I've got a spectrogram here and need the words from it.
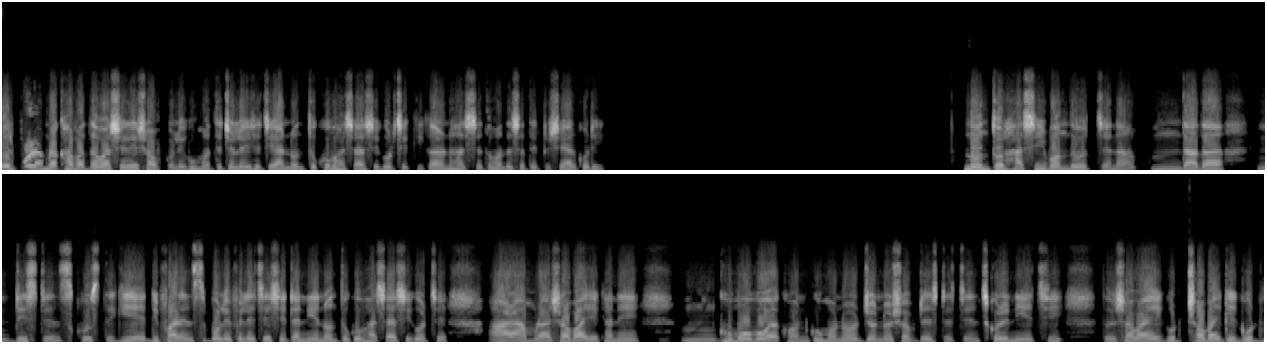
এরপর আমরা খাবার দাবার সেরে সকলে ঘুমাতে চলে এসেছি আর নন্তু খুব হাসাহাসি করছে। কি কারণে হাসছে তোমাদের সাথে একটু শেয়ার করি? নন্তুর হাসি বন্ধ হচ্ছে না। দাদা ডিস্টেন্স খুঁজতে গিয়ে ডিফারেন্স বলে ফেলেছে সেটা নিয়ে নন্তু খুব হাসাহাসি করছে। আর আমরা সবাই এখানে উম, ঘুমোবো এখন। ঘুমানোর জন্য সব ড্রেস চেঞ্জ করে নিয়েছি। তো সবাই গুড সবাইকে গুড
